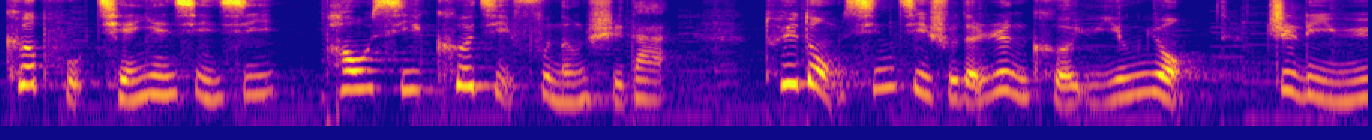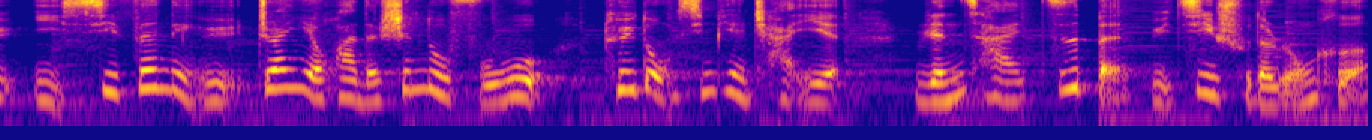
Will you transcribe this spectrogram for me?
科普前沿信息，剖析科技赋能时代，推动新技术的认可与应用，致力于以细分领域专业化的深度服务，推动芯片产业人才、资本与技术的融合。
